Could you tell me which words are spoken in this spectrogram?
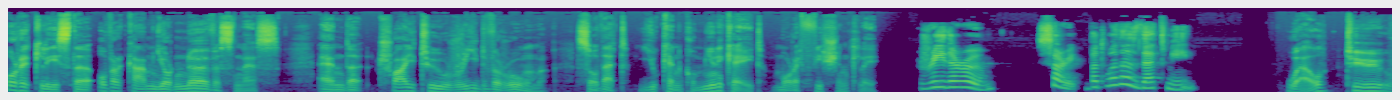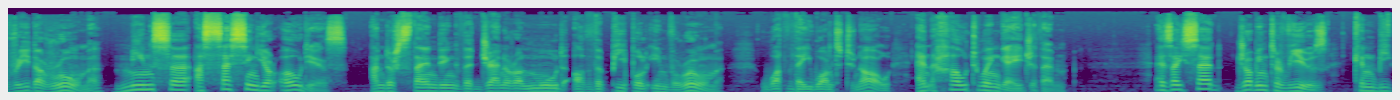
or at least uh, overcome your nervousness and uh, try to read the room so that you can communicate more efficiently. Read a room. Sorry, but what does that mean? Well, to read a room means uh, assessing your audience, understanding the general mood of the people in the room, what they want to know, and how to engage them. As I said, job interviews can be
